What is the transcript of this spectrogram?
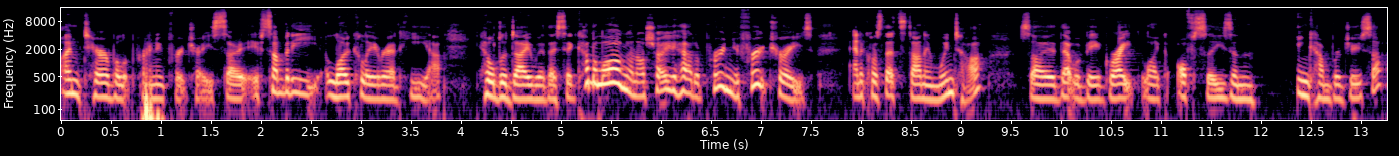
I'm terrible at pruning fruit trees. So if somebody locally around here held a day where they said, "Come along and I'll show you how to prune your fruit trees," and of course that's done in winter, so that would be a great like off-season income producer.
